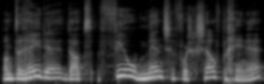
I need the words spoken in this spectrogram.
Want de reden dat veel mensen voor zichzelf beginnen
